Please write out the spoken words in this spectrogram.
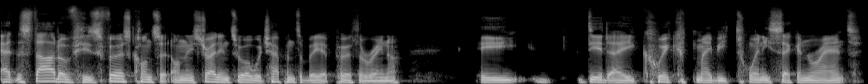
at the start of his first concert on the Australian tour, which happened to be at Perth Arena, he did a quick, maybe 20 second rant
